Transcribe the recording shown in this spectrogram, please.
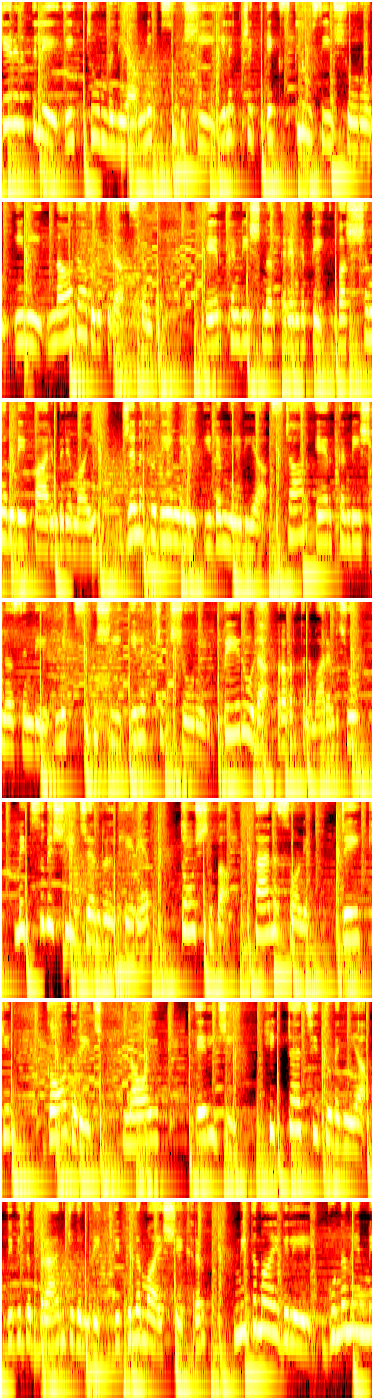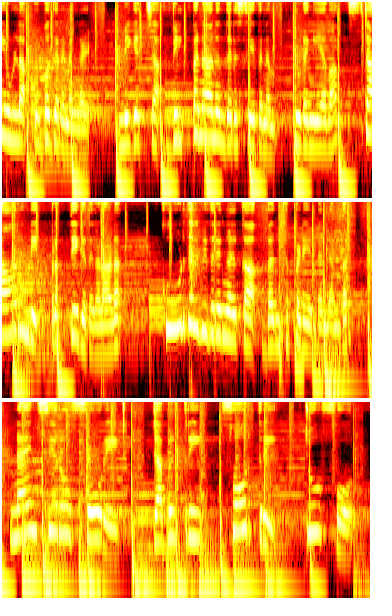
കേരളത്തിലെ ഏറ്റവും വലിയ മിക്സുബിഷി ഇലക്ട്രിക് എക്സ്ക്ലൂസീവ് ഷോറൂം ഇനി നാദാപുരത്തിന് സ്വന്തം. എയർ കണ്ടീഷണർ രംഗത്തെ വർഷങ്ങളുടെ പാരമ്പര്യമായി ജനഹൃദയങ്ങളിൽ ഇടം നേടിയ സ്റ്റാർ എയർ കണ്ടീഷണേഴ്സിന്റെ മിത്സുബിഷി ഇലക്ട്രിക് ഷോറൂം പേരോട് പ്രവർത്തനം ആരംഭിച്ചു. Mitsubishi general carrier Toshiba Panasonic Daikin Godrej Lloyd L G Hitachi തുടങ്ങിയ വിവിധ ബ്രാൻഡുകളുടെ വിപുലമായ ശേഖരം മിതമായ വിലയിൽ ഗുണമേന്മയുള്ള ഉപകരണങ്ങൾ മികച്ച വിൽപ്പനാനന്തര സേവനം തുടങ്ങിയവ സ്റ്റാറിന്റെ പ്രത്യേകതകളാണ്. കൂടുതൽ വിവരങ്ങൾക്ക് ബന്ധപ്പെടേണ്ട number nine zero four eight double three four three two four.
